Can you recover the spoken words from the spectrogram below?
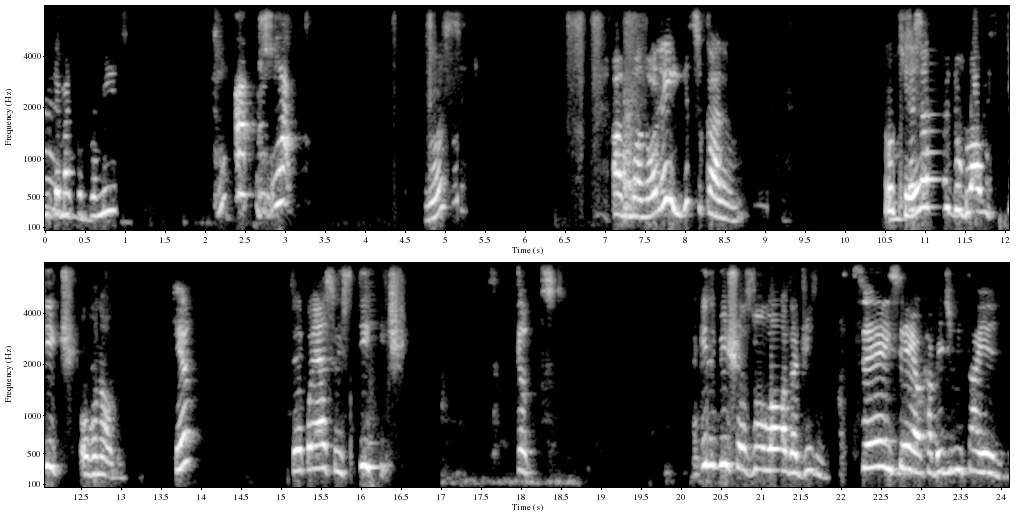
Não ter mais compromisso. Nossa. Ah, mano, olha isso, cara. O Você sabe dublar o Stitch, ô Ronaldo? Quê? Você conhece o Stitch? Aquele bicho azul lá da Disney? Sei, sei, eu acabei de imitar ele.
